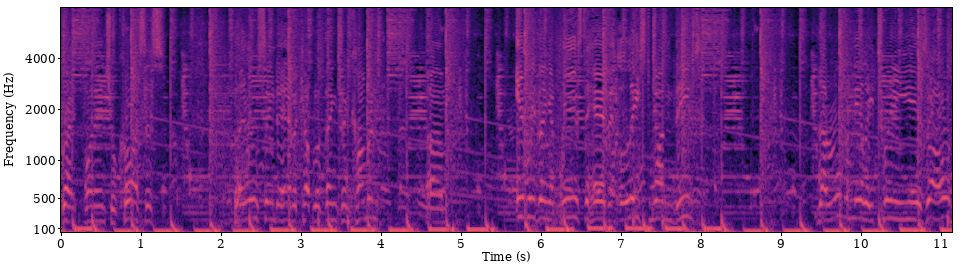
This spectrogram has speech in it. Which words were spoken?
great financial crisis. They all seem to have a couple of things in common. Um, everything appears to have at least one dent. They're all nearly 20 years old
